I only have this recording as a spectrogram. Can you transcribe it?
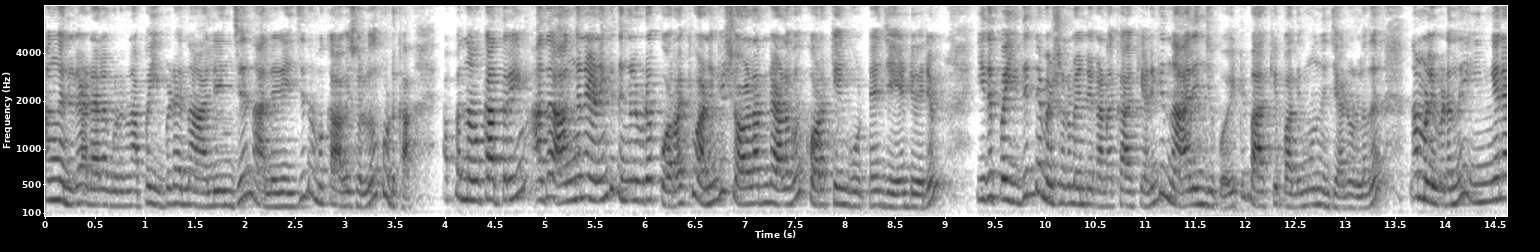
അങ്ങനെ ഒരു അടയാളം കൊടുക്കണം. അപ്പോൾ ഇവിടെ നാല് ഇഞ്ച് നാലര ഇഞ്ച് നമുക്ക് ആവശ്യമുള്ളത് കൊടുക്കാം. അപ്പം നമുക്ക് അത്രയും അത് അങ്ങനെയാണെങ്കിൽ നിങ്ങളിവിടെ കുറയ്ക്കുവാണെങ്കിൽ ഷോളറിന്റെ അളവ് കുറയ്ക്കുകയും കൂട്ടുകയും ചെയ്യേണ്ടി വരും. ഇതിപ്പോൾ ഇതിന്റെ മെഷർമെന്റ് കണക്കാക്കിയാണെങ്കിൽ നാലിഞ്ച് പോയിട്ട് ബാക്കി പതിമൂന്ന് ഇഞ്ചാണ് ഉള്ളത്. നമ്മൾ ഇവിടെ നിന്ന് ഇങ്ങനെ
